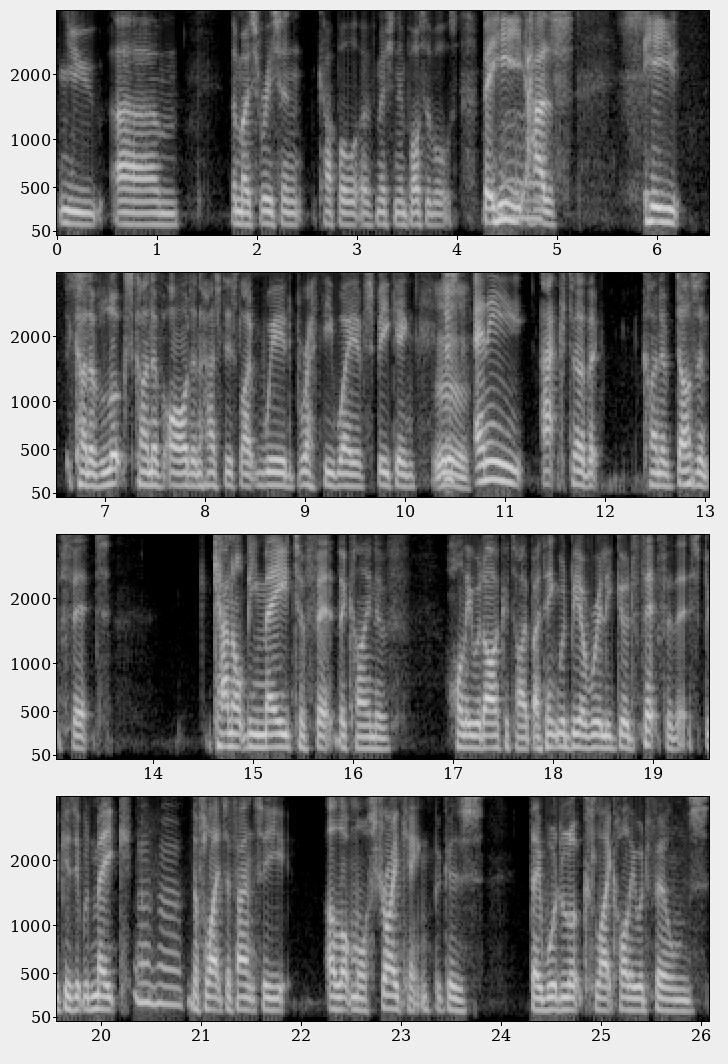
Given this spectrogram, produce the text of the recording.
new, um, the most recent couple of Mission Impossibles. But he has, he kind of looks kind of odd and has this like weird breathy way of speaking. Just any actor that kind of doesn't fit cannot be made to fit the kind of Hollywood archetype, I think would be a really good fit for this because it would make mm-hmm. the Flights of Fancy a lot more striking because they would look like Hollywood films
